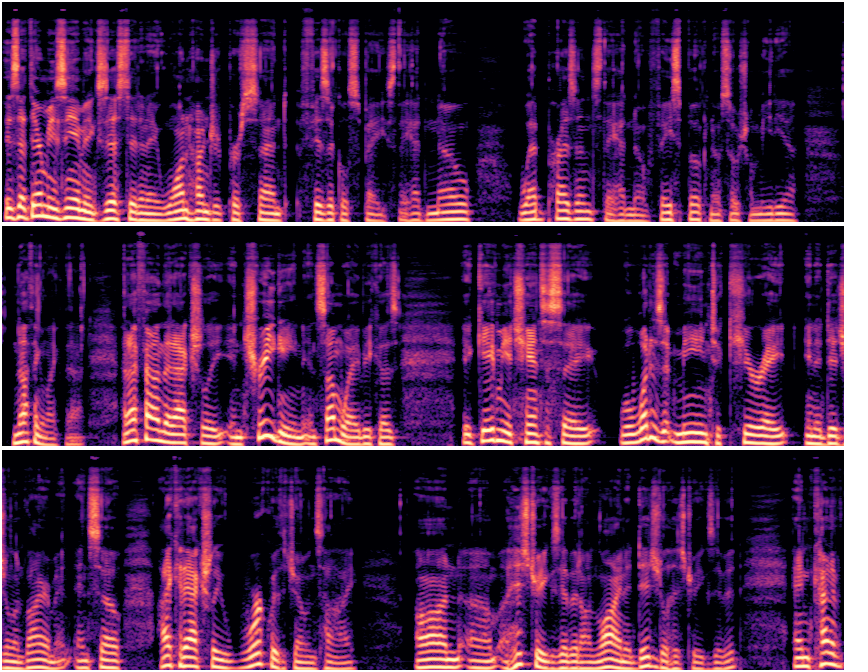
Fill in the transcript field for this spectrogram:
is that their museum existed in a 100% physical space. They had no web presence, they had no Facebook, no social media. Nothing like that. And I found that actually intriguing in some way because it gave me a chance to say, well, what does it mean to curate in a digital environment? And so I could actually work with Jones High on um, a history exhibit online, a digital history exhibit, and kind of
